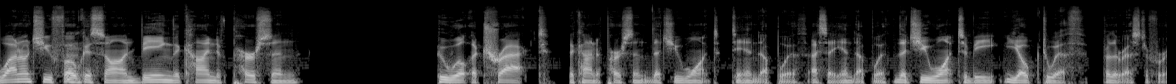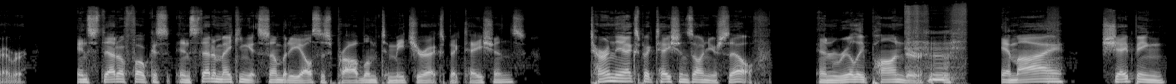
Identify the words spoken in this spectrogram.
Why don't you focus mm. on being the kind of person who will attract the kind of person that you want to end up with? I say end up with, that you want to be yoked with for the rest of forever. Instead of focus instead of making it somebody else's problem to meet your expectations, turn the expectations on yourself and really ponder hmm. am I shaping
